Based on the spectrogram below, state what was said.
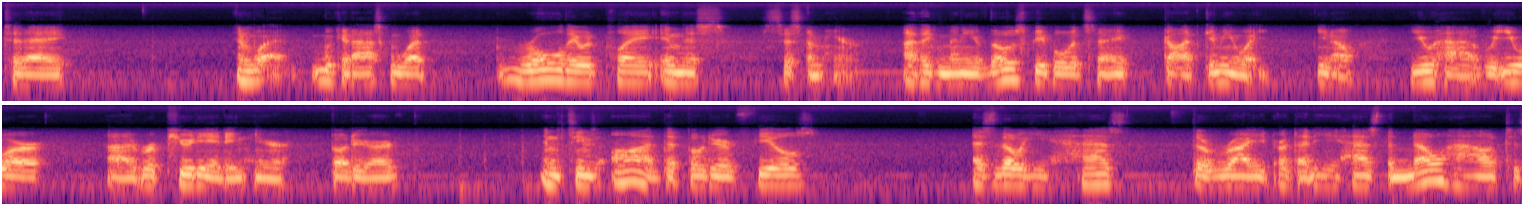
today. And what we could ask what role they would play in this system here. I think many of those people would say, God, give me what you know you have, what you are uh, repudiating here, Baudrillard. And it seems odd that Baudrillard feels as though he has the right or that he has the know-how to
